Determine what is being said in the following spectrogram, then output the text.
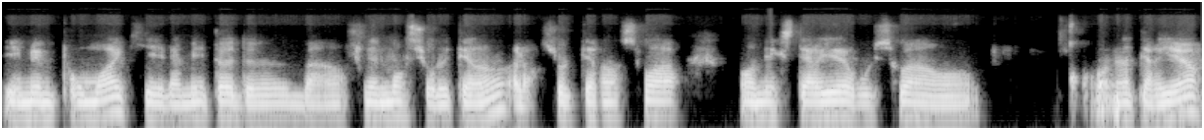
et même pour moi, qui est la méthode euh, ben, finalement sur le terrain. Alors sur le terrain, soit en extérieur ou soit en, intérieur.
